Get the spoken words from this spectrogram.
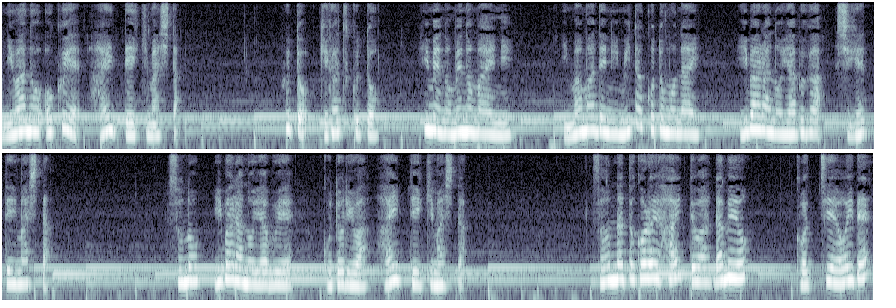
庭の奥へ入っていきました。ふと気がつくと姫の目の前に今までに見たこともない茨の藪が茂っていました。その茨の藪へ小鳥は入っていきました。そんなところへ入ってはダメよ。こっちへおいで。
